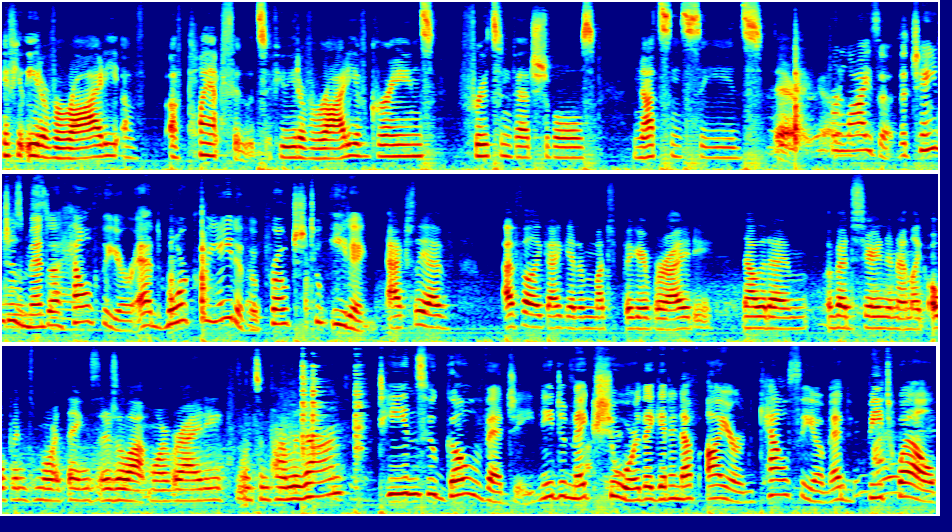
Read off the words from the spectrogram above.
if you eat a variety of, of plant foods, if you eat a variety of grains, fruits and vegetables, nuts and seeds. There we go. For Liza, the changes meant a healthier and more creative approach to eating. Actually, I've I feel like I get a much bigger variety now that I'm a vegetarian and I'm like open to more things, there's a lot more variety. Want some Parmesan? Teens who go veggie need to make sure they get enough iron, calcium, and B12,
